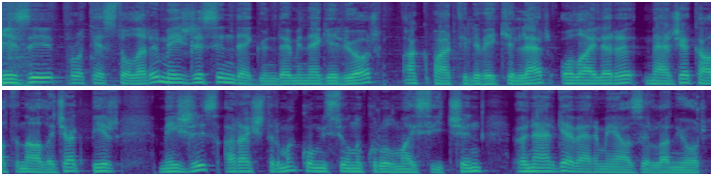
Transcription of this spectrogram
Gezi protestoları meclisin de gündemine geliyor. AK Partili vekiller olayları mercek altına alacak bir meclis araştırma komisyonu kurulması için önerge vermeye hazırlanıyor.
